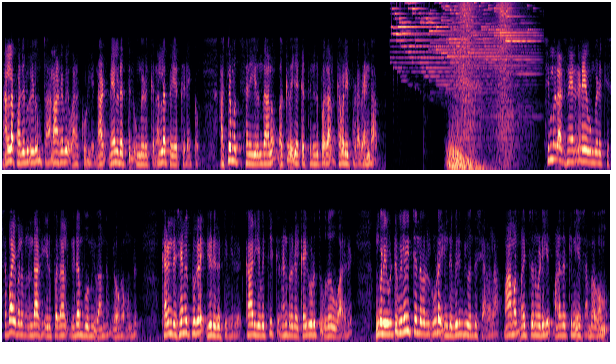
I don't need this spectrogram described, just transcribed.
நல்ல பதவிகளும் தானாகவே வரக்கூடிய நாள். மேலிடத்தில் உங்களுக்கு நல்ல பெயர் கிடைக்கும். அஷ்டமத்து சனி இருந்தாலும் வக்ர இயக்கத்தில் இருப்பதால் கவலைப்பட வேண்டாம். சிம்மராசி நேர்களே உங்களுக்கு செவ்வாய் பலம் நன்றாக இருப்பதால் இடம் பூமி வாங்கும் யோகம் உண்டு. கரைந்த சேமிப்புகளை ஈடுகட்டுவீர்கள். காரிய வெற்றிக்கு நண்பர்கள் கை கொடுத்து உதவுவார்கள். உங்களை விட்டு விலகிச் சென்றவர்கள் கூட இன்று விரும்பி வந்து சேரலாம். மாமன் மைத்தன் வழியில் மனதிற்கினிய சம்பவமும்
